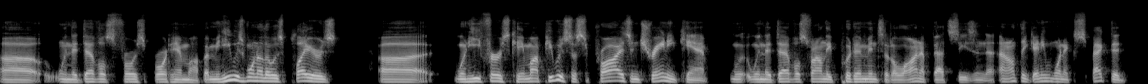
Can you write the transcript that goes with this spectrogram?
uh, when the Devils first brought him up. I mean, he was one of those players uh, when he first came up. He was a surprise in training camp when the Devils finally put him into the lineup that season. I don't think anyone expected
